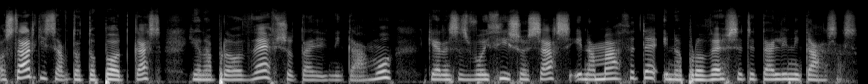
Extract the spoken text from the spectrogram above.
Ωστά άρχισα αυτό το podcast για να προοδεύσω τα ελληνικά μου και να σας βοηθήσω εσάς ή να μάθετε ή να προοδεύσετε τα ελληνικά σας.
